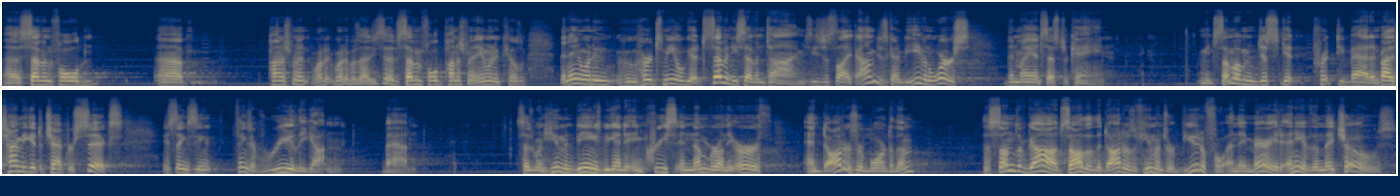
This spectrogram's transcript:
a sevenfold uh, punishment, what, what was that he said? Sevenfold punishment. Anyone who kills him, then anyone who, who hurts me will get 77 times. He's just like, I'm just going to be even worse than my ancestor Cain. I mean, some of them just get pretty bad, and by the time you get to chapter six, it's things things have really gotten bad says, When human beings began to increase in number on the earth and daughters were born to them, the sons of God saw that the daughters of humans were beautiful and they married any of them they chose.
